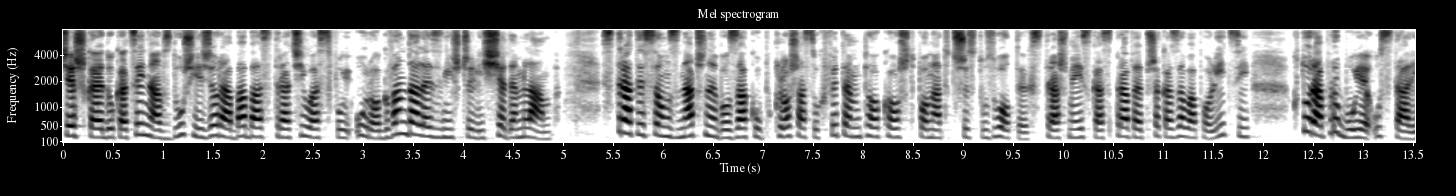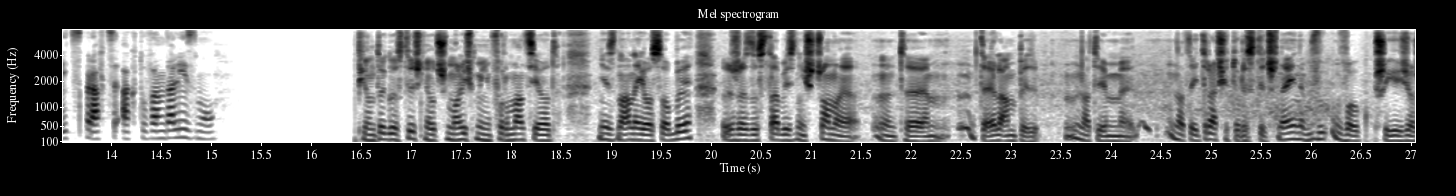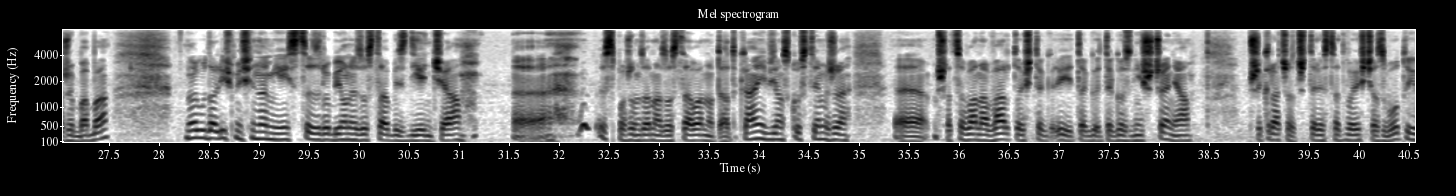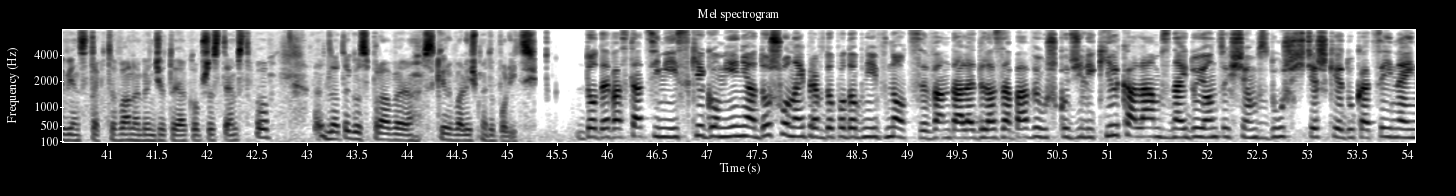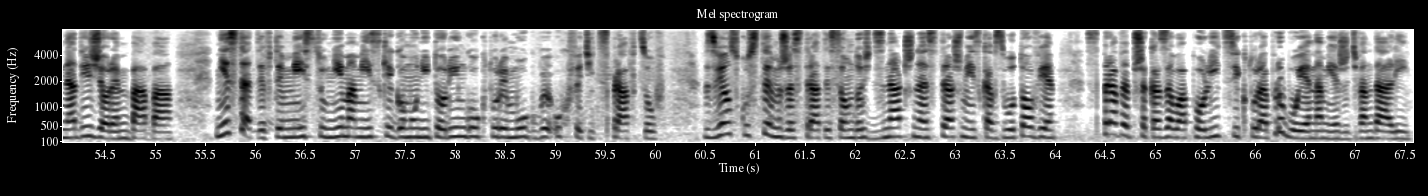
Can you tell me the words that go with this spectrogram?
Ścieżka edukacyjna wzdłuż jeziora Baba straciła swój urok. Wandale zniszczyli 7 lamp. Straty są znaczne, bo zakup klosza z uchwytem to koszt ponad 300 zł. Straż Miejska sprawę przekazała policji, która próbuje ustalić sprawcę aktu wandalizmu. 5 stycznia otrzymaliśmy informację od nieznanej osoby, że zostały zniszczone te, te lampy na, tym, na tej trasie turystycznej w, w, przy jeziorze Baba. No i udaliśmy się na miejsce, zrobione zostały zdjęcia. E, sporządzona została notatka i w związku z tym, że e, szacowana wartość te, tego, tego zniszczenia przekracza 420 zł, więc traktowane będzie to jako przestępstwo. Dlatego sprawę skierowaliśmy do policji. Do dewastacji miejskiego mienia doszło najprawdopodobniej w nocy. Wandale dla zabawy uszkodzili kilka lamp znajdujących się wzdłuż ścieżki edukacyjnej nad jeziorem Baba. Niestety w tym miejscu nie ma miejskiego monitoringu, który mógłby uchwycić sprawców. W związku z tym, że straty są dość znaczne, Straż Miejska w Złotowie sprawę przekazała policji, która próbuje namierzyć wandali.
